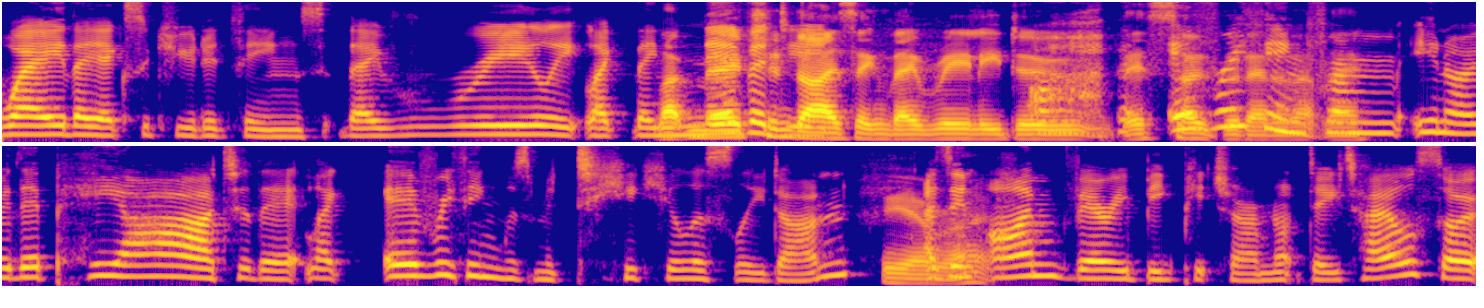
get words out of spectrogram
way they executed things they really like they like never merchandising, they really do. did Oh, They're so good at it, everything from you know their pr to their like everything was meticulously done Yeah, as in i'm very big picture i'm not detail so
